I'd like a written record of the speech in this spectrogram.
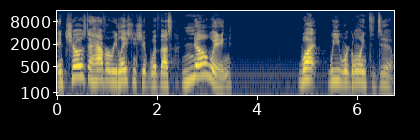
and chose to have a relationship with us knowing what we were going to do.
